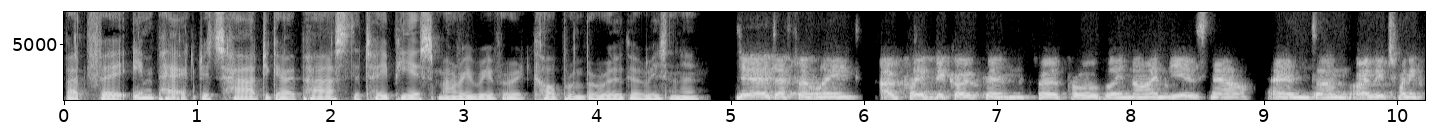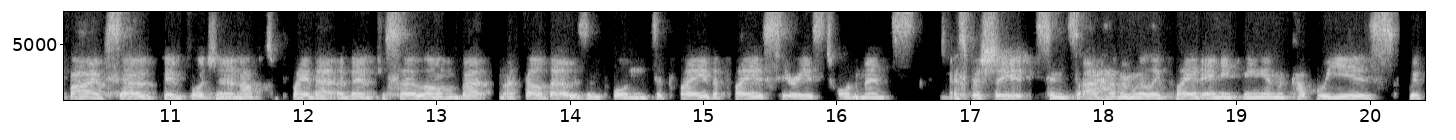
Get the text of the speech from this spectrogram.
But for impact, it's hard to go past the TPS Murray River at Cobram Barooga, isn't it? Yeah, definitely. I've played Vic Open for probably nine years now and um, only 25. So I've been fortunate enough to play that event for so long, but I felt that it was important to play the Players Series tournaments, especially since I haven't really played anything in a couple of years with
